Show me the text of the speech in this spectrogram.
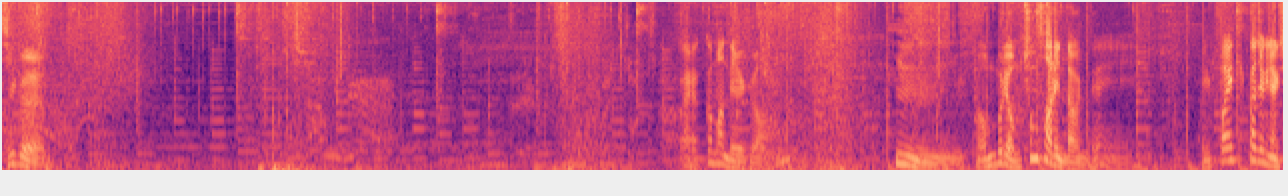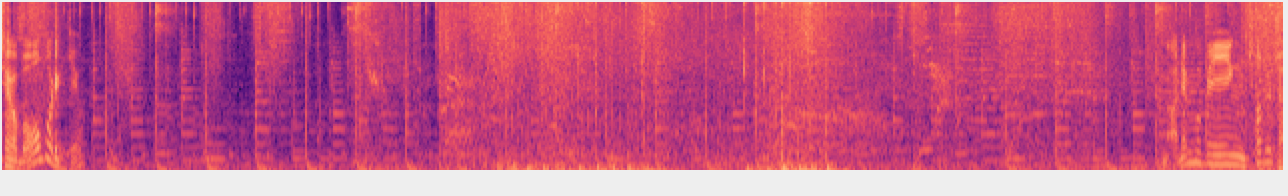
지금. 깔끔한 딜교 음 럼블이 엄청 살인다 근데 일바이기까지 그냥 제가 먹어버릴게요. 아랫 무빙 쳐주자.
